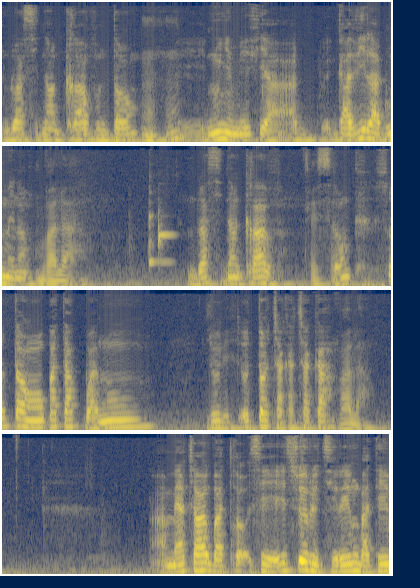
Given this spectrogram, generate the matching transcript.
M do accident grave ŋutɔ Mhm. Eh, nu nye me fia gavi nam Voilà. m do accident grave C'est ça. donc sota wɔn kpata kpɔa nu wotɔ tsakatsaka Voilà. amea tsã gba trɔ se eso retire ŋgba te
